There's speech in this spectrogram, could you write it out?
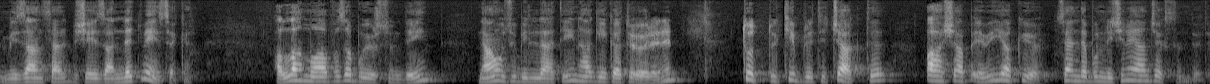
mizansel bir şey zannetmeyin sakın. Allah muhafaza buyursun deyin. Nauzu billah deyin, hakikati öğrenin. Tuttu, kibriti çaktı, ahşap evi yakıyor. Sen de bunun içine yanacaksın dedi.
